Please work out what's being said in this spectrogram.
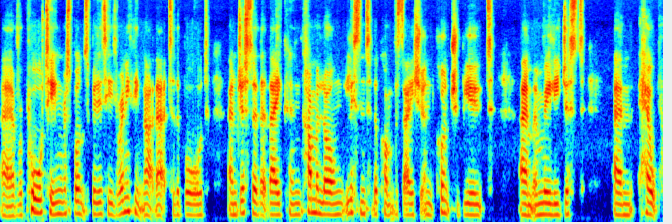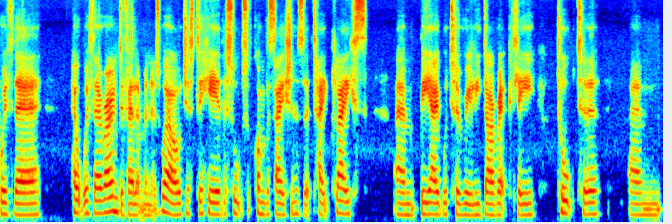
uh, reporting responsibilities or anything like that to the board, um, just so that they can come along, listen to the conversation, contribute, um, and really just um, help with their help with their own development as well. Just to hear the sorts of conversations that take place, um, be able to really directly talk to um,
